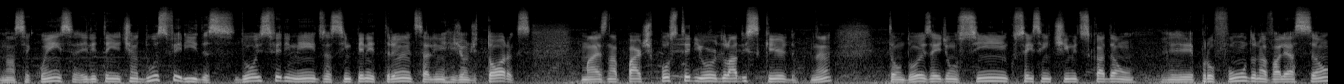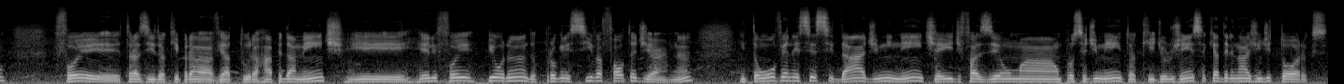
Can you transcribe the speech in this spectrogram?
na sequência, ele tem, tinha duas feridas, dois ferimentos assim penetrantes ali na região de tórax, mas na parte posterior do lado esquerdo, né? Então, dois aí de uns 5, 6 centímetros cada um. E profundo na avaliação, foi trazido aqui para a viatura rapidamente e ele foi piorando, progressiva falta de ar, né? Então houve a necessidade iminente aí de fazer uma, um procedimento aqui de urgência que é a drenagem de tórax.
